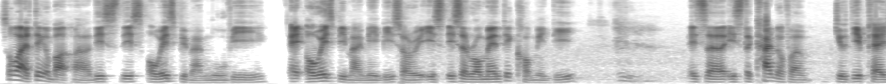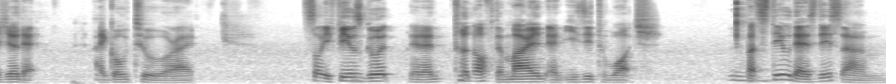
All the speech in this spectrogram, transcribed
so what I think about uh this this always be my movie. Eh, always be my maybe. Sorry, it's it's a romantic comedy. It's a it's the kind of a guilty pleasure that I go to. Alright. So it feels good and then turn off the mind and easy to watch. But still, there's this um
